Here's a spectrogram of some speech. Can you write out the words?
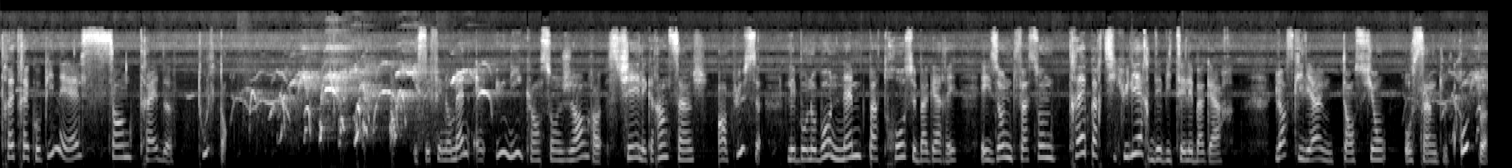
très très copines et elles s'entraident tout le temps. Et ce phénomène est unique en son genre chez les grands singes. En plus, les bonobos n'aiment pas trop se bagarrer et ils ont une façon très particulière d'éviter les bagarres. Lorsqu'il y a une tension au sein du groupe,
